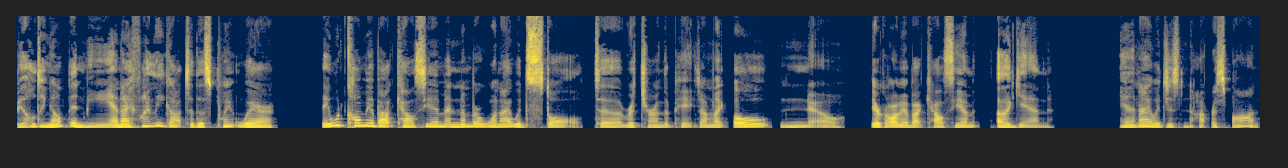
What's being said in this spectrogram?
building up in me. And I finally got to this point where they would call me about calcium, and number one, I would stall to return the page. I'm like, oh no, you're calling me about calcium again. And I would just not respond.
